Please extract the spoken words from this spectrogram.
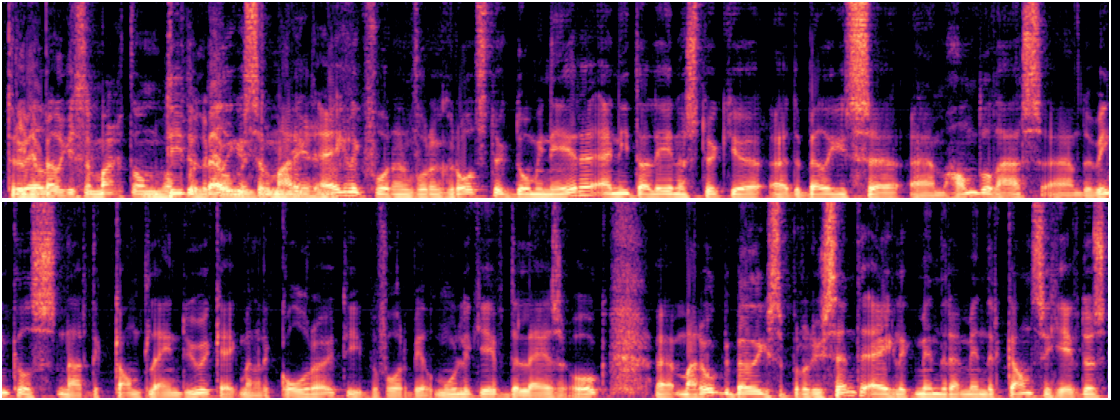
terwijl de Belgische markt dan die de Belgische markt eigenlijk voor een, voor een groot stuk domineren en niet alleen een stukje uh, de Belgische um, handelaars, um, de winkels naar de kantlijn duwen. Kijk maar naar de Colruyt, die bijvoorbeeld moeilijk heeft, de Leijzen ook, uh, maar ook de Belgische producenten eigenlijk minder en minder kansen geeft. Dus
